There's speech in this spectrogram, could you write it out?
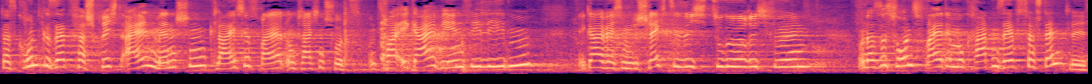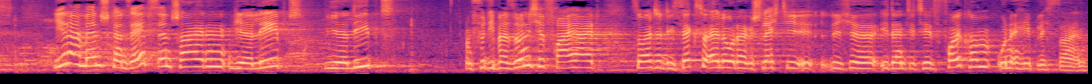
Das Grundgesetz verspricht allen Menschen gleiche Freiheit und gleichen Schutz, und zwar egal, wen sie lieben, egal welchem Geschlecht sie sich zugehörig fühlen. Und das ist für uns Freie Demokraten selbstverständlich. Jeder Mensch kann selbst entscheiden, wie er lebt, wie er liebt. Für die persönliche Freiheit sollte die sexuelle oder geschlechtliche Identität vollkommen unerheblich sein.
